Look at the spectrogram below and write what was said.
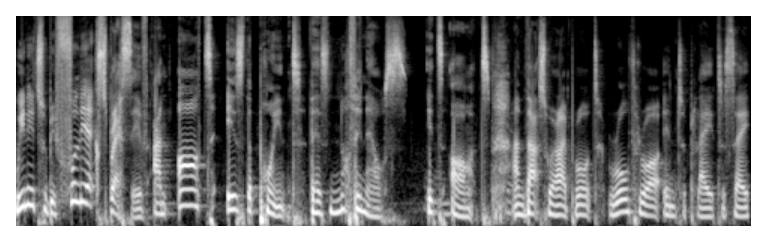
we need to be fully expressive and art is the point. There's nothing else it's art. And that's where I brought Roar Through Art into play to say,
